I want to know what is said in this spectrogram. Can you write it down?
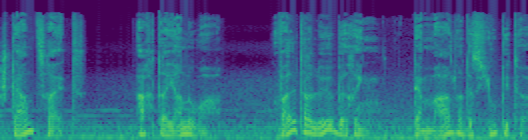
Sternzeit, 8. Januar. Walter Löbering, der Maler des Jupiter.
